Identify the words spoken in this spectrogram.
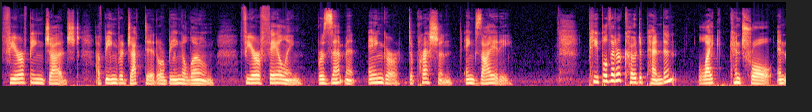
fear of being judged, of being rejected or being alone, fear of failing, resentment, anger, depression, anxiety. People that are codependent like control in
